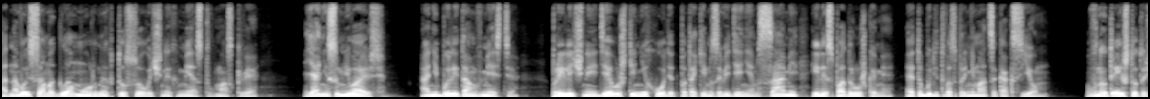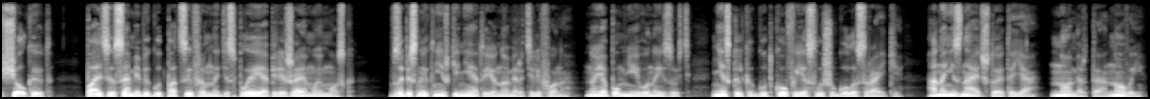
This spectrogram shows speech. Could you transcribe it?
одного из самых гламурных тусовочных мест в Москве. Я не сомневаюсь, они были там вместе. Приличные девушки не ходят по таким заведениям сами или с подружками. Это будет восприниматься как съем. Внутри что-то щелкают. Пальцы сами бегут по цифрам на дисплее, опережая мой мозг. В записной книжке нет ее номера телефона, но я помню его наизусть. Несколько гудков, и я слышу голос Райки. Она не знает, что это я. Номер-то новый.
